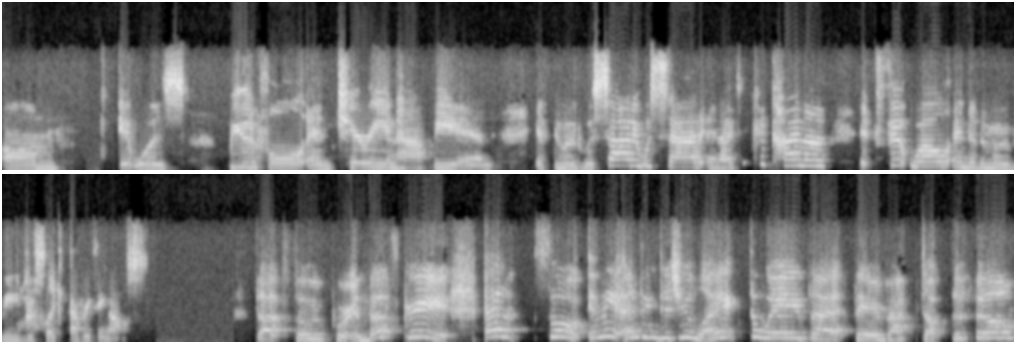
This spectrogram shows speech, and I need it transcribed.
Um, it was beautiful and cheery and happy. And if the mood was sad, it was sad. And I think it kind of it fit well into the movie, just like everything else. That's so important. That's great. And so, in the ending, did you like the way that they wrapped up the film,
